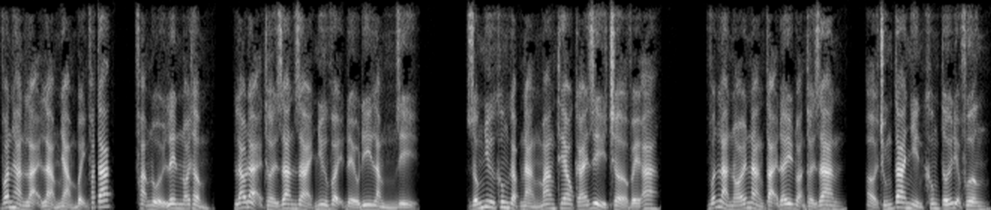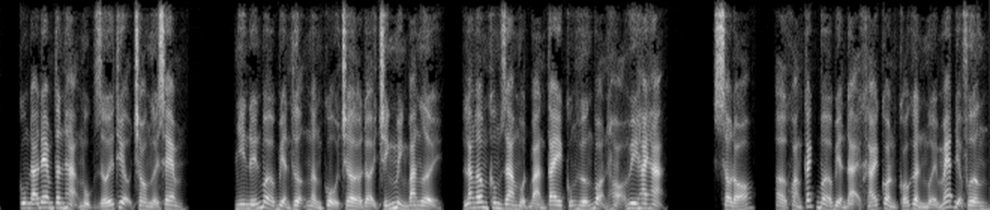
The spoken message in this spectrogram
Văn Hàn lại làm nhảm bệnh phát tác, phạm nổi lên nói thầm, lao đại thời gian dài như vậy đều đi làm gì. Giống như không gặp nàng mang theo cái gì trở về a. Vẫn là nói nàng tại đây đoạn thời gian, ở chúng ta nhìn không tới địa phương, cũng đã đem tân hạng mục giới thiệu cho người xem. Nhìn đến bờ biển thượng ngẩng cổ chờ đợi chính mình ba người, lăng âm không ra một bàn tay cũng hướng bọn họ huy hai hạ. Sau đó, ở khoảng cách bờ biển đại khái còn có gần 10 mét địa phương,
